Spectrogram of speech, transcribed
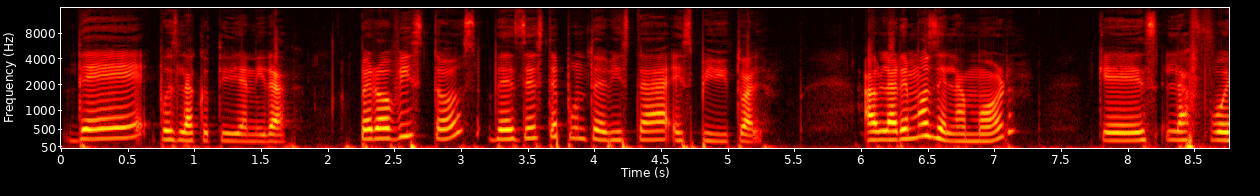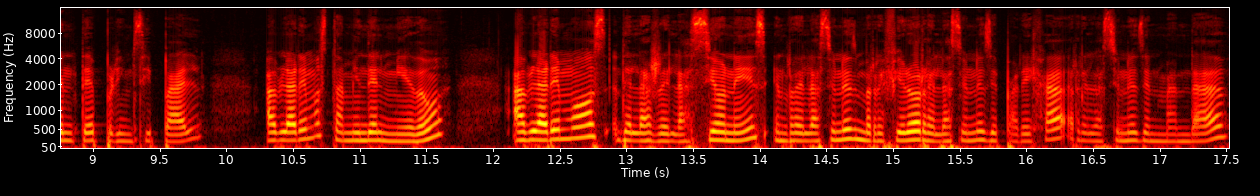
de pues la cotidianidad, pero vistos desde este punto de vista espiritual. Hablaremos del amor, que es la fuente principal, hablaremos también del miedo, hablaremos de las relaciones, en relaciones me refiero a relaciones de pareja, relaciones de hermandad,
